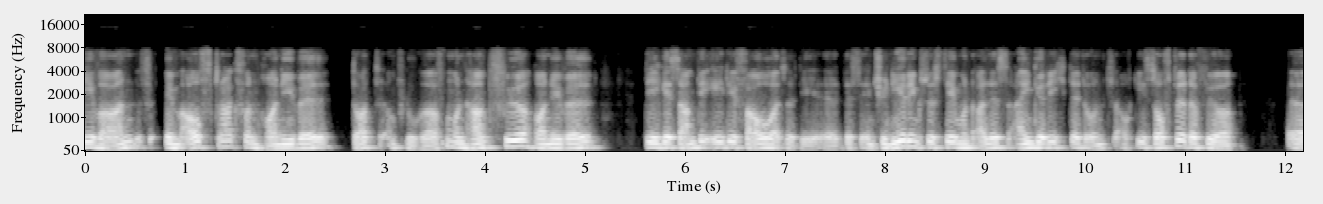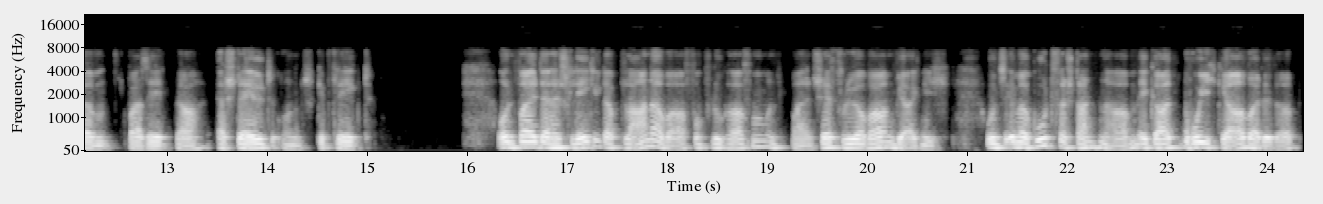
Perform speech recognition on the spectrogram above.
die waren im Auftrag von Honeywell dort am Flughafen und haben für Honeywell die gesamte EDV, also die, äh, das Engineering-System und alles eingerichtet und auch die Software dafür ähm, quasi ja, erstellt und gepflegt. Und weil der Herr Schlegel der Planer war vom Flughafen und mein Chef früher war und wir eigentlich uns immer gut verstanden haben, egal wo ich gearbeitet habe,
